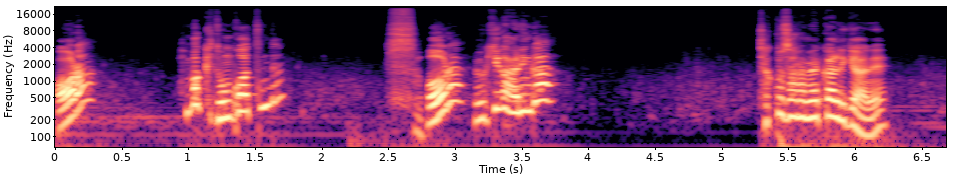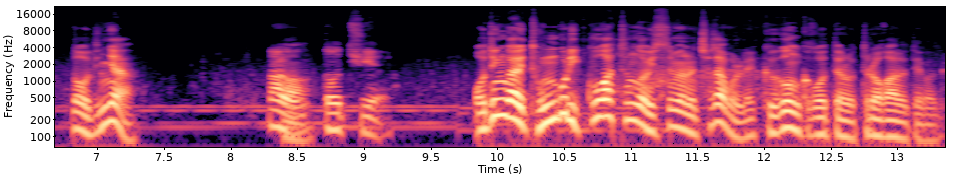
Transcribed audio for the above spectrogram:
어라? 한 바퀴 돈 거 같은데? 어라? 여기가 아닌가? 자꾸 사람 헷갈리게 하네 너 어딨냐? 아, 어. 너 뒤에. 어딘가에 동굴 입구 같은 거 있으면 찾아볼래? 그건 그것대로 들어가야 되거든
